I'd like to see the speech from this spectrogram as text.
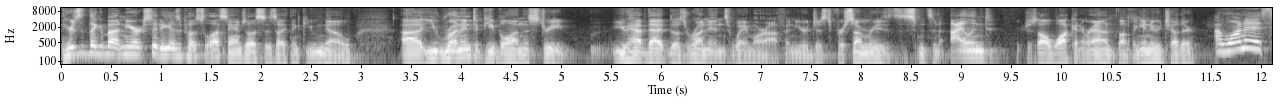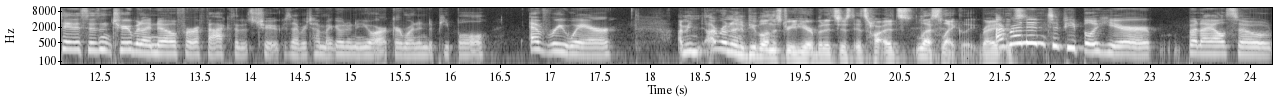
here's the thing about New York City as opposed to Los Angeles, as I think you know, uh, you run into people on the street. You have that those run-ins way more often. You're just for some reason it's, it's an island. You're just all walking around, bumping into each other. I want to say this isn't true, but I know for a fact that it's true because every time I go to New York, I run into people everywhere. I mean, I run into people on the street here, but it's just it's hard. It's less likely, right? I It's- run into people here, but I also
